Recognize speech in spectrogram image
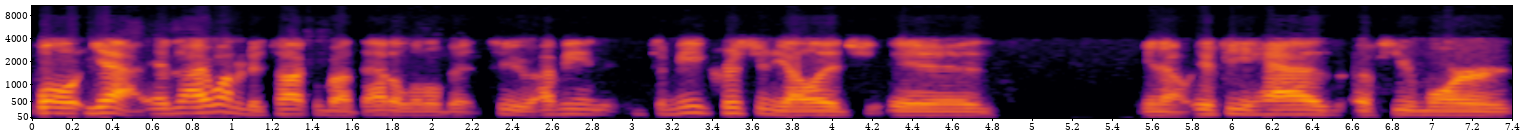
Well, yeah, and I wanted to talk about that a little bit too. I mean, to me, Christian Yelich is you know, if he has a few more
